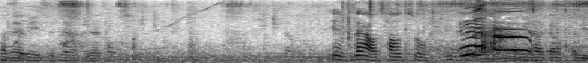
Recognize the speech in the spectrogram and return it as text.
他生理时间还在重启。也不太好操作。因为他刚生理。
